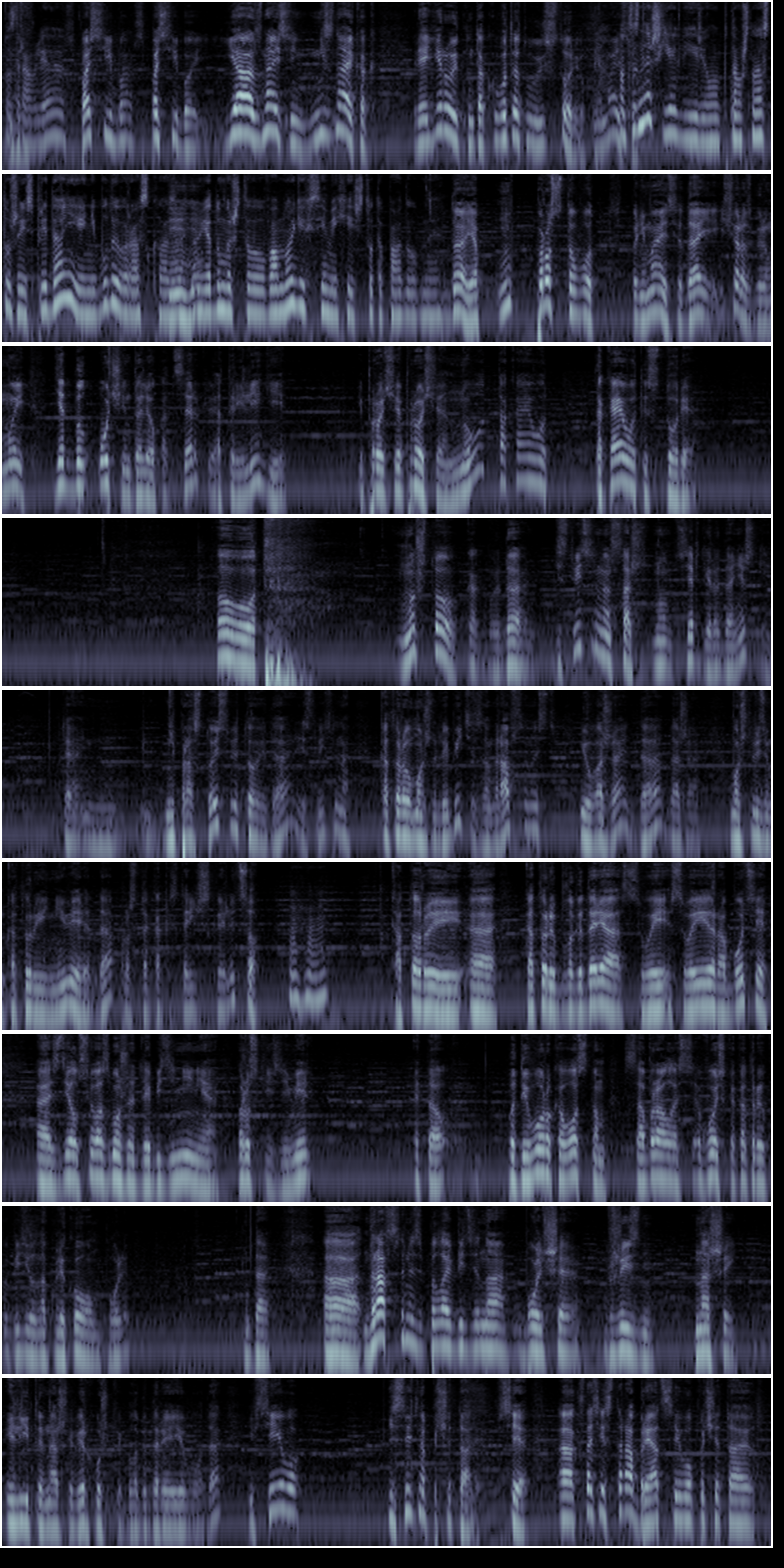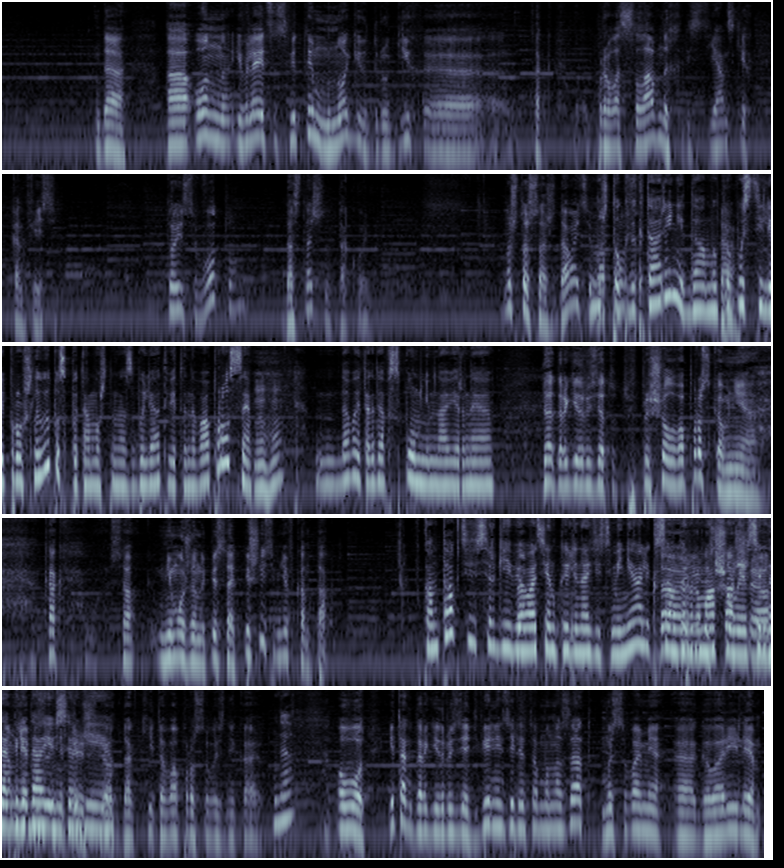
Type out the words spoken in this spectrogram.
Поздравляю. Спасибо, спасибо. Я, знаете, не знаю, как реагирует на такую вот эту историю, понимаете? А ты знаешь, я верю, потому что у нас тоже есть предание, я не буду его рассказывать, угу. но я думаю, что во многих семьях есть что-то подобное. Да, я, ну, просто вот, понимаете, да, еще раз говорю, мой дед был очень далек от церкви, от религии, и прочее, прочее. Ну, вот такая вот, такая вот история. Вот. Ну что, как бы, да, действительно, Саш, ну, Сергий Родонежский, это непростой святой, да, действительно, которого можно любить и за нравственность, и уважать, да, даже, может, людям, которые не верят, да, просто как историческое лицо, угу. который, э, который благодаря своей, своей работе э, сделал все возможное для объединения русских земель. Это под его руководством собралось войско, которое победило на Куликовом поле. Да. А, нравственность была введена больше в жизнь нашей элиты, нашей верхушки благодаря его, да, и все его действительно почитали, все. А, кстати, старобрядцы его почитают, да. А он является святым многих других э, так, православных христианских конфессий. То есть вот он достаточно такой. Ну что, Саша, давайте Ну вопросы. что, к викторине, да, мы Да. пропустили прошлый выпуск, потому что у нас были ответы на вопросы. Мгм. Давай тогда вспомним, наверное, Да, дорогие друзья, тут пришел вопрос ко мне. Как мне можно написать? Пишите мне в контакт. ВКонтакте Сергей Да. Виватенко или найдите меня, Александр Да, Ромашова, я всегда передаю Сергею. пришлет, Да, какие-то вопросы возникают. Да? Вот. Итак, дорогие друзья, две недели тому назад мы с вами э, говорили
